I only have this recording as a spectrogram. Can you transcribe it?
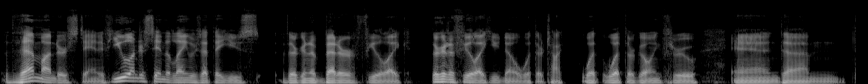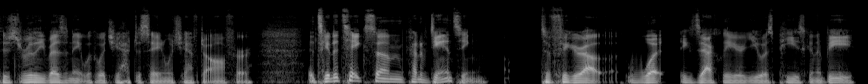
them understand. If you understand the language that they use, they're going to better feel like they're going to feel like you know what they're talking, what what they're going through, and um, just really resonate with what you have to say and what you have to offer. It's going to take some kind of dancing to figure out what exactly your USP is going to be,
